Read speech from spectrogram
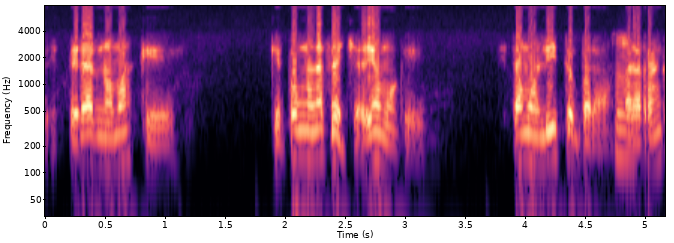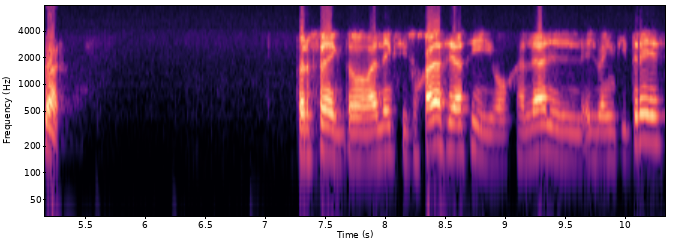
esperar nomás que, que pongan la fecha, digamos que estamos listos para, mm. para arrancar. Perfecto, Alexis. Ojalá sea así. Ojalá el, el, 23,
